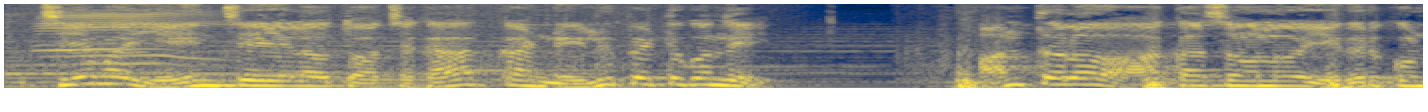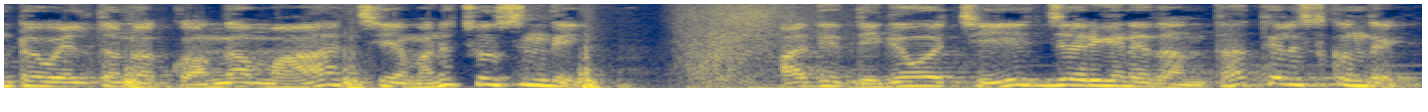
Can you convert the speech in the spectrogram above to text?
చీమ ఏం చేయాలో తోచక కన్నీళ్ళు పెట్టుకుంది. అంతలో ఆకాశంలో ఎగురుకుంటూ వెళ్తున్న కొంగమ్మ చీమను చూసింది. అది దిగివచ్చి జరిగినదంతా తెలుసుకుంది.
